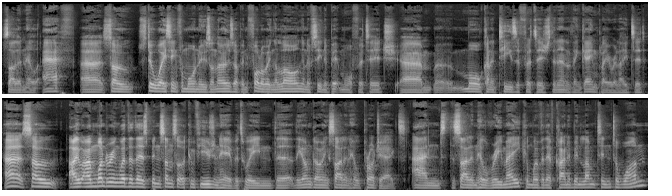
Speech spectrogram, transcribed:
Silent Hill F. Uh, so, still waiting for more news on those. I've been following along and I've seen a bit more footage, um, uh, more kind of teaser footage than anything gameplay related. Uh, so, I, I'm wondering whether there's been some sort of confusion here between the the ongoing Silent Hill project and the Silent Hill remake, and whether they've kind of been lumped into one.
